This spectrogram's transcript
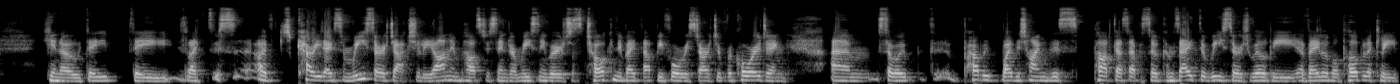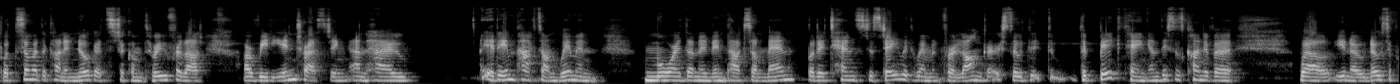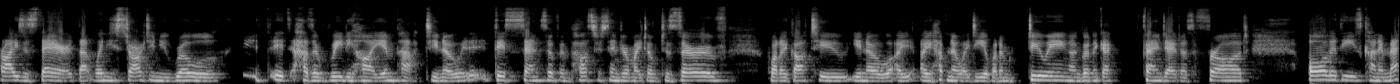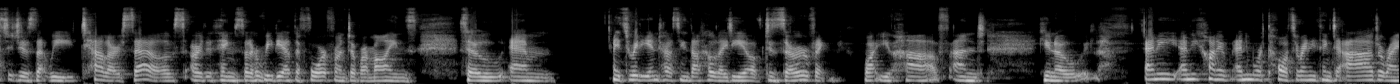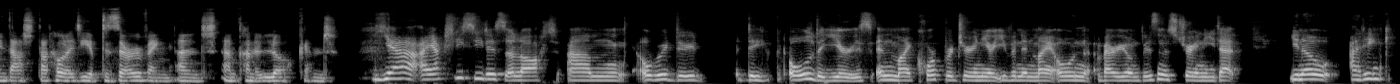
you know they they like this, i've carried out some research actually on imposter syndrome recently. We were just talking about that before we started recording. Um, so I, probably by the time this podcast episode comes out the research will be available publicly. But some of the kind of nuggets to come through for that are really interesting and how it impacts on women more than it impacts on men, but it tends to stay with women for longer. So the, the, the, big thing, and this is kind of a, well, you know, no surprises there that when you start a new role, it, it has a really high impact. You know, this sense of imposter syndrome, I don't deserve what I got to, you know, I, I have no idea what I'm doing. I'm going to get found out as a fraud all of these kind of messages that we tell ourselves are the things that are really at the forefront of our minds. So um, it's really interesting that whole idea of deserving what you have. And you know any any kind of any more thoughts or anything to add around that that whole idea of deserving and and kind of luck and yeah i actually see this a lot um over the the older years in my corporate journey or even in my own very own business journey that you know i think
